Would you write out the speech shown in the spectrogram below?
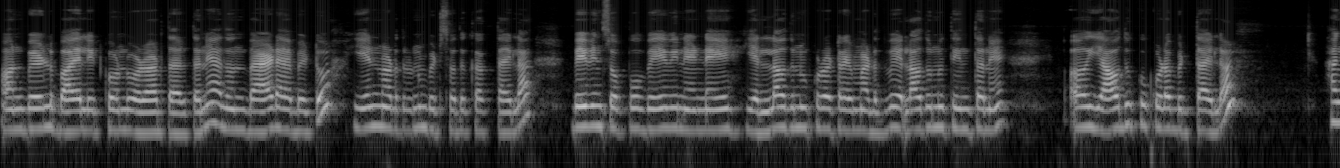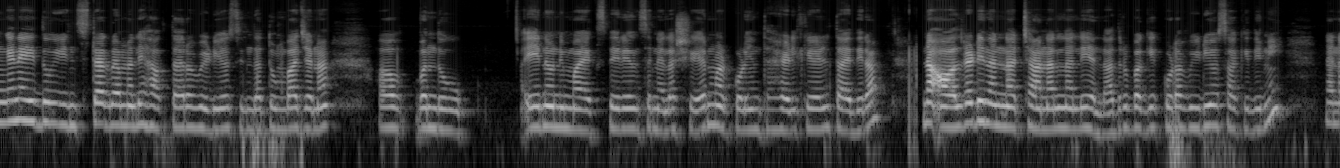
ಅವ್ನು ಬೆಳ್ಳು ಬಾಯಲ್ಲಿ ಇಟ್ಕೊಂಡು ಓಡಾಡ್ತಾ ಇರ್ತಾನೆ. ಅದೊಂದು ಬ್ಯಾಡ್ ಹ್ಯಾಬಿಟು ಏನು ಮಾಡಿದ್ರೂ ಬಿಡಿಸೋದಕ್ಕಾಗ್ತಾ ಇಲ್ಲ. ಬೇವಿನ ಸೊಪ್ಪು, ಬೇವಿನ ಎಣ್ಣೆ ಎಲ್ಲದನ್ನು ಕೂಡ ಟ್ರೈ ಮಾಡಿದ್ವಿ. ಎಲ್ಲದನ್ನು ತಿಂತಾನೆ. ಯಾವುದಕ್ಕೂ ಕೂಡ ಬಿಡ್ತಾ ಇಲ್ಲ. ಹಾಗೇ ಇದು ಇನ್ಸ್ಟಾಗ್ರಾಮಲ್ಲಿ ಹಾಕ್ತಾ ಇರೋ ವೀಡಿಯೋಸಿಂದ ತುಂಬ ಜನ ಒಂದು ಏನು ನಿಮ್ಮ ಎಕ್ಸ್ಪೀರಿಯನ್ಸನ್ನೆಲ್ಲ ಶೇರ್ ಮಾಡ್ಕೊಳ್ಳಿ ಅಂತ ಹೇಳಿ ಕೇಳ್ತಾ ಇದ್ದೀರಾ. ನಾ ಆಲ್ರೆಡಿ ನನ್ನ ಚಾನಲ್ನಲ್ಲಿ ಎಲ್ಲದ್ರ ಬಗ್ಗೆ ಕೂಡ ವೀಡಿಯೋಸ್ ಹಾಕಿದ್ದೀನಿ. ನನ್ನ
